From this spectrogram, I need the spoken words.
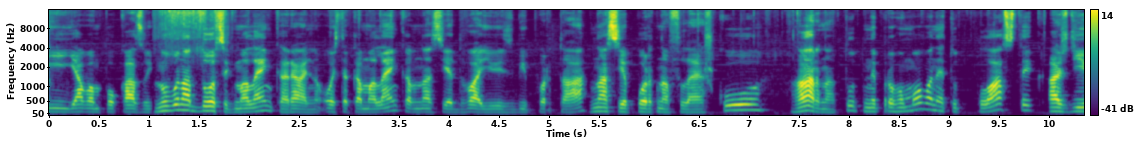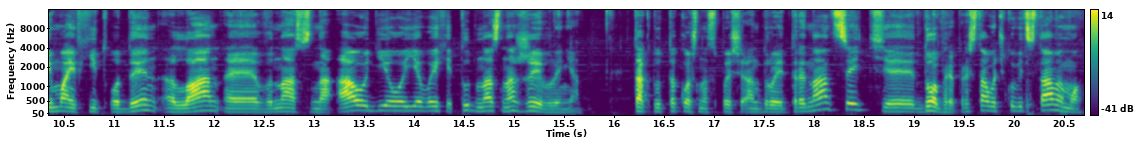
і я вам показую. Ну вона досить маленька, реально. Ось така маленька. В нас є два USB-порта, в нас є порт на флешку. Гарна, тут не прогумоване, тут пластик, HDMI вхід 1, LAN, е, в нас на аудіо є вихід, тут в нас на живлення. Так, тут також нас пише Android 13. Е, Добре, приставочку відставимо.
